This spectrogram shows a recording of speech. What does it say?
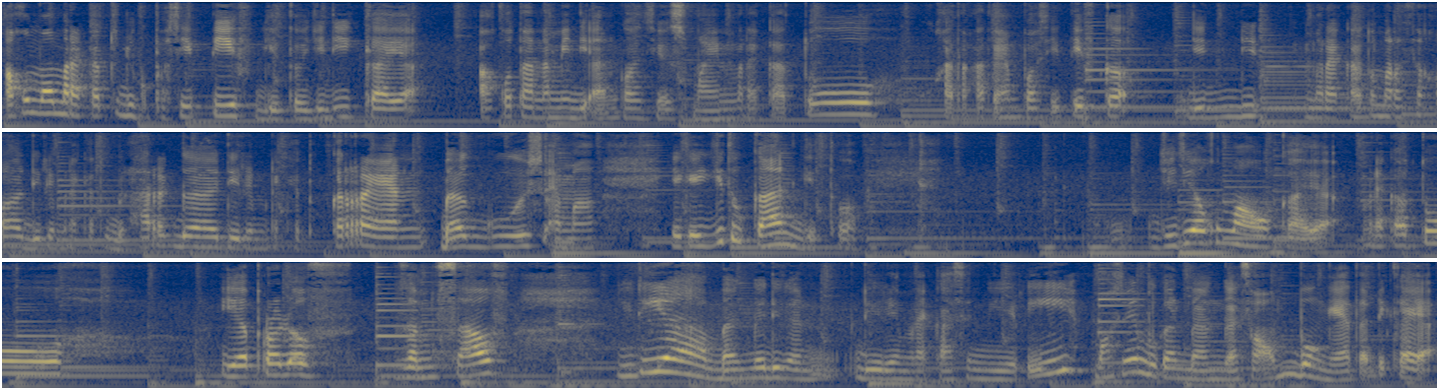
aku mau mereka tuh juga positif gitu. Jadi kayak aku tanamin di unconscious mind mereka tuh kata-kata yang positif ke jadi mereka tuh merasa kalau diri mereka tuh berharga diri mereka tuh keren bagus emang ya kayak gitu kan gitu. Jadi aku mau kayak mereka tuh ya proud of themselves jadi ya bangga dengan diri mereka sendiri. Maksudnya bukan bangga sombong ya tapi kayak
